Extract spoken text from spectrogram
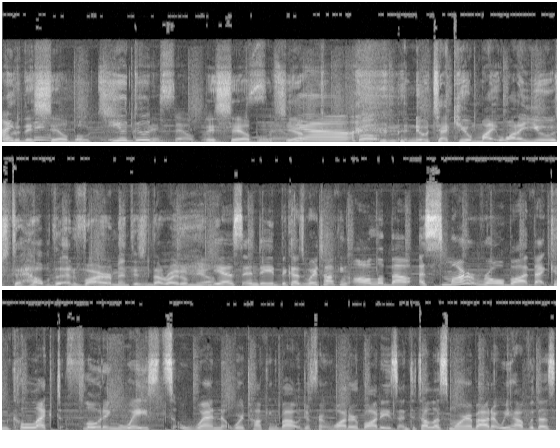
or I do they think sail boats? you do. They sail They sail boats, yeah. Yeah. Well, m- new tech you might want to use to help the environment. Isn't that right, Omnia? Yes, indeed, because we're talking all about a smart robot that can collect floating wastes when we're talking about different water bodies. And to tell us more about it, we have with us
